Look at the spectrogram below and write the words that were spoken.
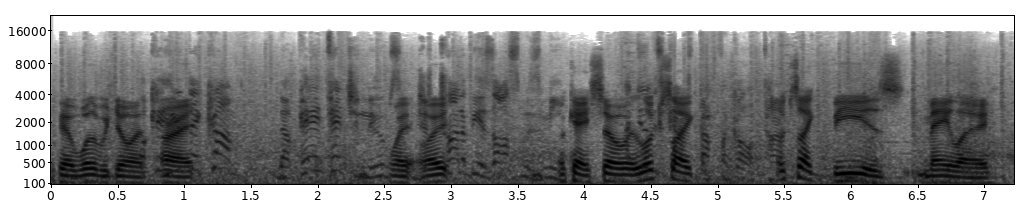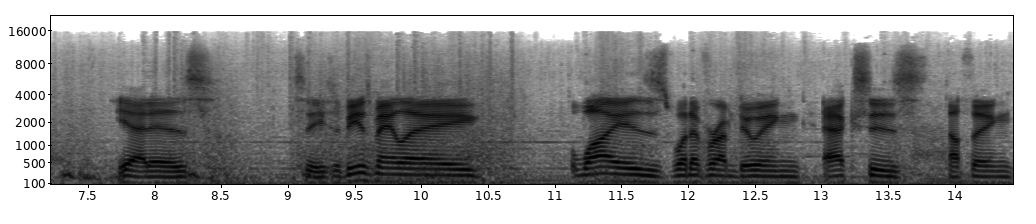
Okay, what are we doing? Okay, All here right. they come. Now pay attention, noobs. Wait, Just wait. trying to be as awesome as me. Okay, so it looks like like, all the time. looks like B is melee. Yeah, it is. Let's see, so B is melee. Y is whatever I'm doing. X is nothing.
